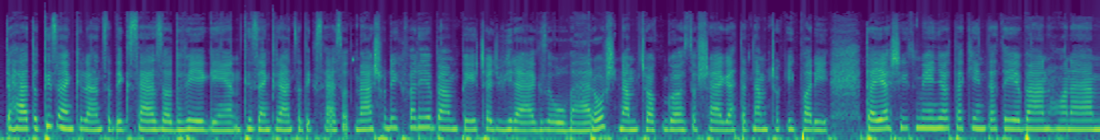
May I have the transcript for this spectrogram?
tehát a 19. század végén, 19. század második felében Pécs egy virágzó város, nem csak gazdaságát, tehát nem csak ipari teljesítmény tekintetében, hanem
